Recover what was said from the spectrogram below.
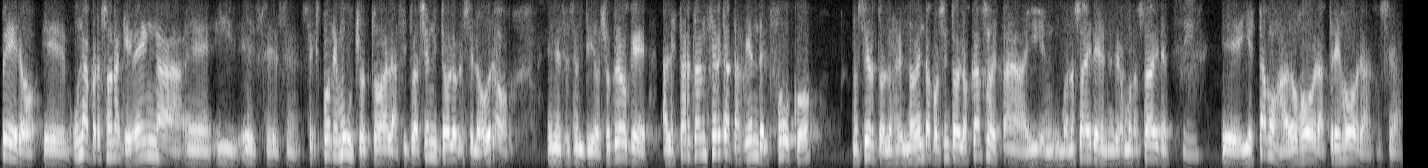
Pero eh, una persona que venga y se, expone mucho toda la situación y todo lo que se logró en ese sentido. Yo creo que al estar tan cerca también del foco, ¿no es cierto? el 90% de los casos están ahí en Buenos Aires, en el Gran Buenos Aires, y estamos a dos horas, tres horas, o sea,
